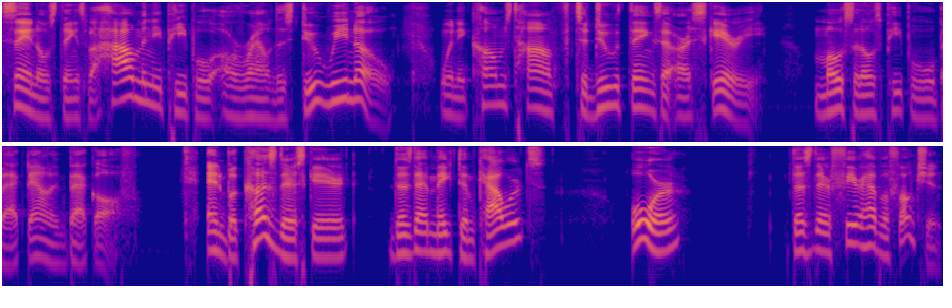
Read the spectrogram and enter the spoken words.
saying those things, but how many people around us do we know when it comes time to do things that are scary? Most of those people will back down and back off. And because they're scared, does that make them cowards? Or does their fear have a function?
